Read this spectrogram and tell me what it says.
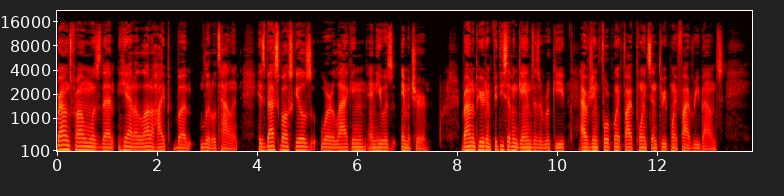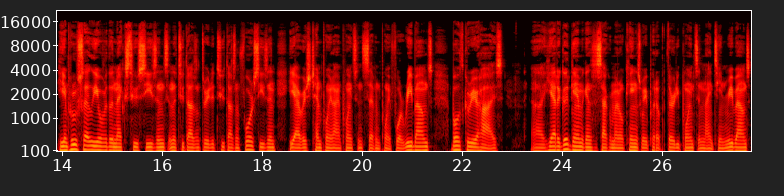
Brown's problem was that he had a lot of hype but little talent. His basketball skills were lacking and he was immature. Brown appeared in 57 games as a rookie, averaging 4.5 points and 3.5 rebounds. He improved slightly over the next two seasons. In the 2003 to 2004 season, he averaged 10.9 points and 7.4 rebounds, both career highs. Uh, he had a good game against the Sacramento Kings where he put up 30 points and 19 rebounds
